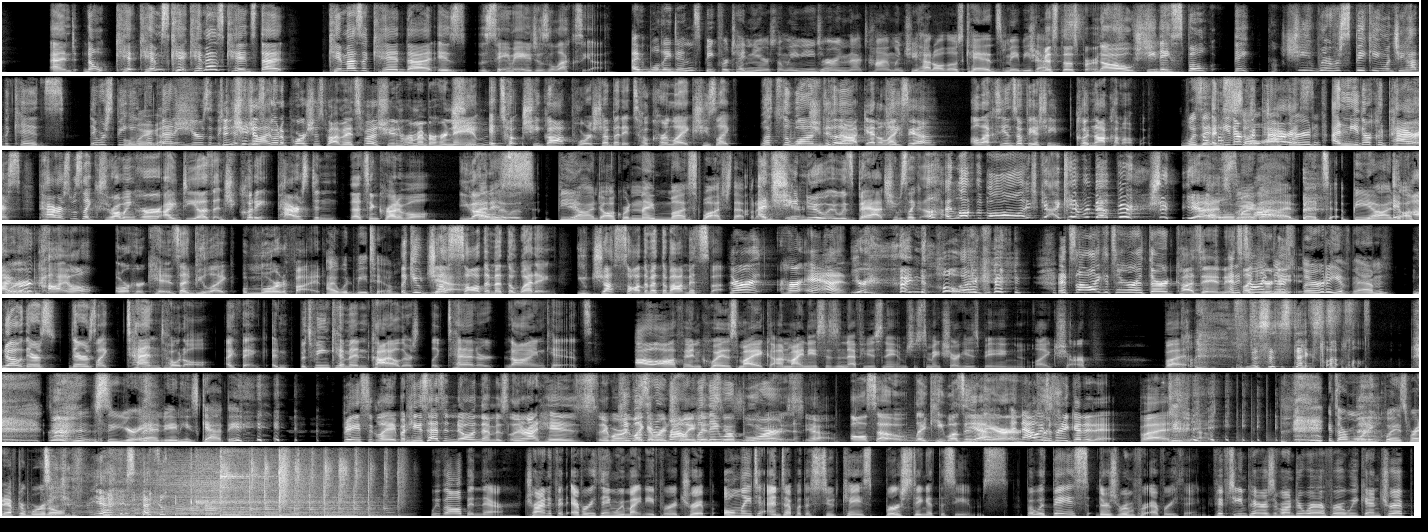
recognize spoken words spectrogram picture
and no, Kim, Kim's kid. Kim has kids that Kim has a kid that is the same age as Alexia. I, well, they didn't speak for 10 years. So maybe during that time when she had all those kids, maybe She missed those births. No, she, She- they spoke. They she we were speaking when she had the kids. They were speaking Oh my for many years of the kids. Didn't kids' she just lives. go to Portia's bat mitzvah? She didn't remember her She- name. it took. She got Portia, but it took her like she's like, what's the one? She did not get P- Alexia. Alexia and Sophia. She could not come up with. Was it and neither so could Paris. awkward? And neither could Paris. Paris was like throwing her ideas, and she couldn't. Paris didn't. That's incredible. You got That it is was beyond awkward, and I must watch that. But I'm and she scared. knew it was bad. She was like, "Oh, I love them all. I, just- I can't remember." She- yeah. That's Oh my weird. god, that's beyond If I were awkward. Kyle or her kids, I'd be like mortified. I would be too. Like you just Yeah. saw them at the wedding. You just saw them at the bat mitzvah. They're her aunt. You're. I know. like, it's not like it's her third cousin. and It's, it's like not like your there's nie- 30 of them. no, there's there's like ten total. I think, and between Kim and Kyle, there's like ten or nine kids. I'll often quiz Mike on my nieces and nephews' names just to make sure he's being like sharp. But this is next level. so you're Andy and he's Kathy. Basically, but he hasn't known them as they're not his. They weren't He like wasn't originally when his they were born. nephews. Yeah, Also, like he wasn't yeah. there, And now he's pretty good at it. But you know. it's our morning quiz right after Wordle. yeah, exactly. We've all been there, trying to fit everything we might need for a trip, only to end up with a suitcase bursting at the seams. But with Béis, there's room for everything. 15 pairs of underwear for a weekend trip?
